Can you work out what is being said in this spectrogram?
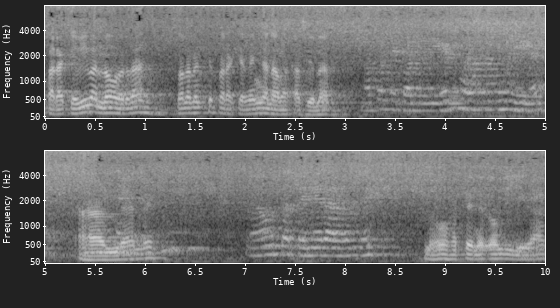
para que vivan no, ¿verdad? Solamente para que vengan a vacacionar. Ándale. No vamos a tener a dónde. No vamos a tener dónde llegar.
